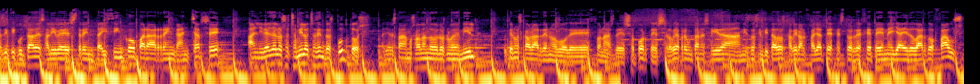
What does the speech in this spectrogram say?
muchas dificultades al IBEX 35 para reengancharse al nivel de los 8.800 puntos. Ayer estábamos hablando de los 9.000, hoy tenemos que hablar de nuevo de zonas de soportes. Se lo voy a preguntar enseguida a mis dos invitados, Javier Alfayate, gestor de GPM, y a Eduardo Faus,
